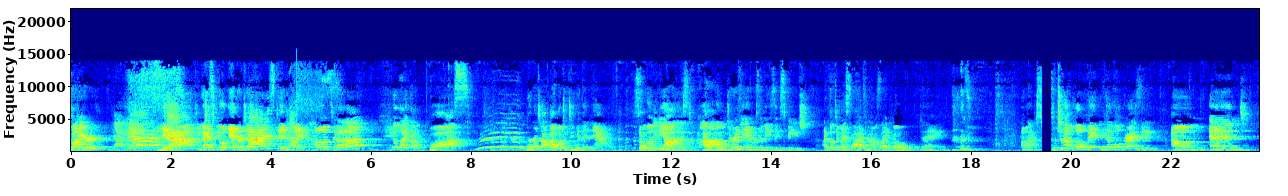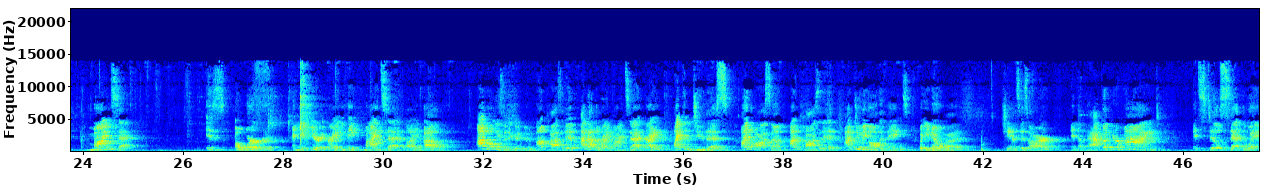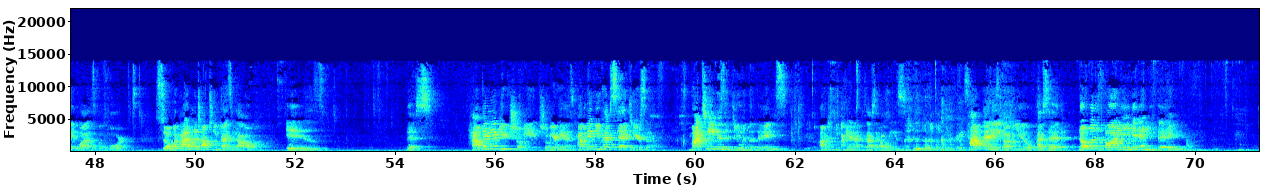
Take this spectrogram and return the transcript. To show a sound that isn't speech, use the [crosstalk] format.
inspired? Yeah. Yeah? Do you guys feel energized and like pumped up? Feel like a boss? We're going to talk about what to do with it now. So let me be honest. Um, during Amber's amazing speech, I looked at my slides and I was like, oh, dang. [laughs] I'm going to have to switch it up a little bit and get a little crazy. Um, and mindset is a word, and you hear it, right? You think mindset like, oh, I'm always in a good mood. I'm positive. I got the right mindset, right? I can do this. I'm awesome. I'm positive. I'm doing all the things. But you know what? Chances are, in the back of your mind, it's still set the way it was before. So what I want to talk to you guys about is this. How many of you, show me, show me your hands, how many of you have said to yourself, my team isn't doing the things. I'm gonna just keep my hand up because I've said all these. [laughs] how many of you have said, no one is buying anything?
